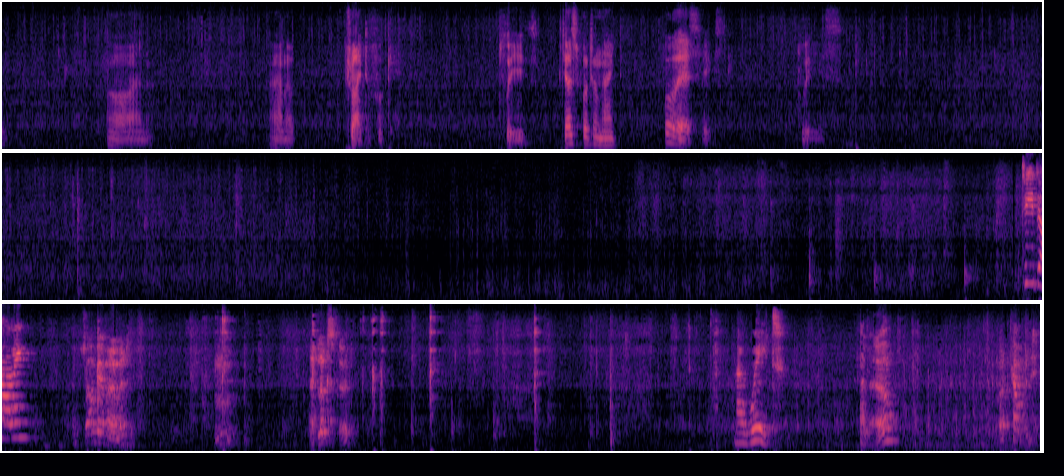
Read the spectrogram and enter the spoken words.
Oh, Anna. Anna, try to forget. Please. Just for tonight. For their sakes. Please. Tea, darling. show me a moment. Hmm. That looks good. Now, wait. Hello. What company.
